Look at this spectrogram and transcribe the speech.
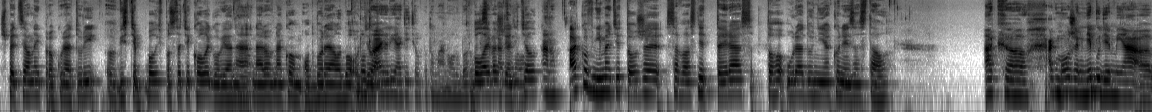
špeciálnej prokuratúry. Vy ste boli v podstate kolegovia na, na rovnakom odbore alebo oddelení. Bol to aj riaditeľ potom áno odboru. Bol aj váš riaditeľ? Áno. Ako vnímate to, že sa vlastne teraz toho úradu nejako nezastal? Ak, ak môžem, nebudem ja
